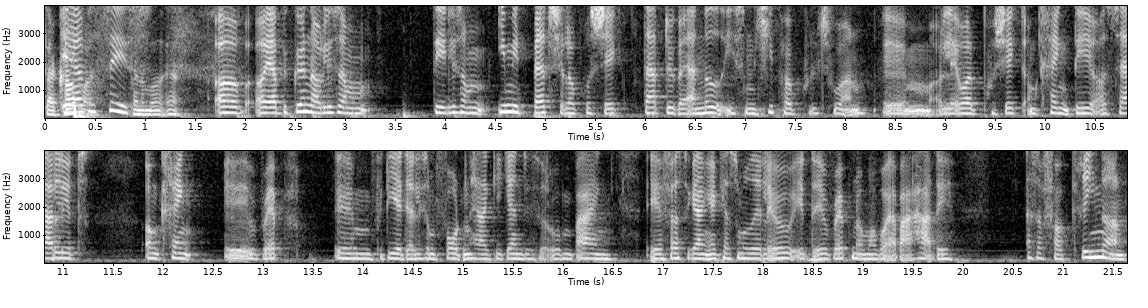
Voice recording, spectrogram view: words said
der kommer. Ja, præcis. På en måde. Ja. Og, og jeg begynder jo ligesom, det er ligesom i mit bachelorprojekt, der dykker jeg ned i sådan hip-hop-kulturen øhm, og laver et projekt omkring det, og særligt omkring øh, rap, øhm, fordi at jeg ligesom får den her gigantiske åbenbaring. Øh, første gang jeg kaster mig ud at lave et øh, rap-nummer, hvor jeg bare har det altså for grineren.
